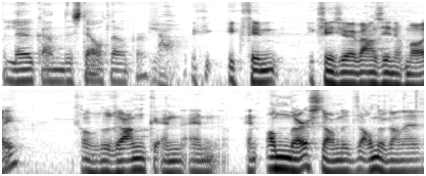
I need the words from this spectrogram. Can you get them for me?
leuk aan de steltlopers? Nou, ik, ik, vind, ik vind ze waanzinnig mooi. Gewoon rank en, en, en anders dan, het is anders dan een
